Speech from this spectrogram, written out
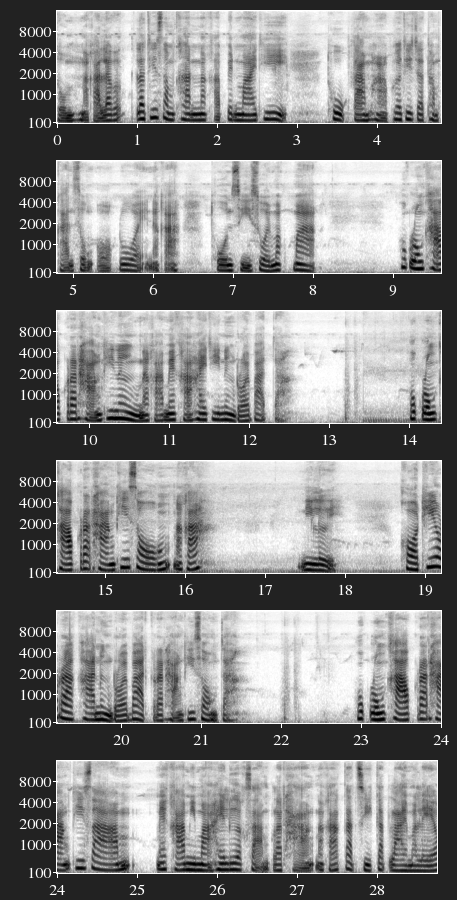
สมนะคะ แล้วและที่สำคัญนะคะเป็นไม้ที่ ถูกตามหาเพื่อที่จะทำการส่งออกด้วยนะคะ โทนสีสวยมากๆหกลงขาวกระถางที่หนึ่งนะคะแม่ค้าให้ที่หนึ่งร้อยบาทจ้ะหกลงขาวกระถางที่สองนะคะ นี่เลย ขอที่ราคาหนึ่งร้อยบาทกระถางที่สองจ้ะหกลงขาวกระถางที่สามแม่ค้ามีมาให้เลือกสามกระถางนะคะ กัดสีกัดลายมาแล้ว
